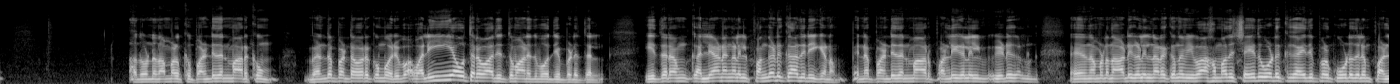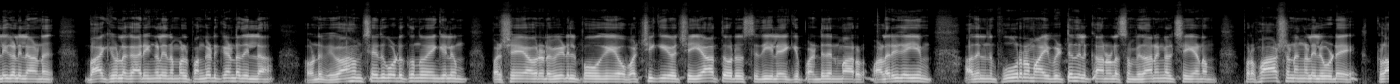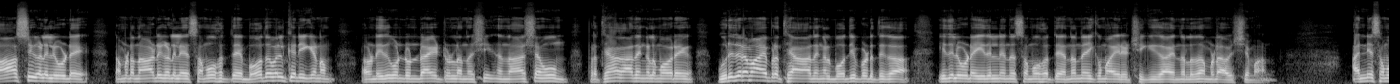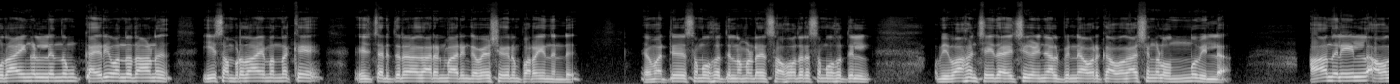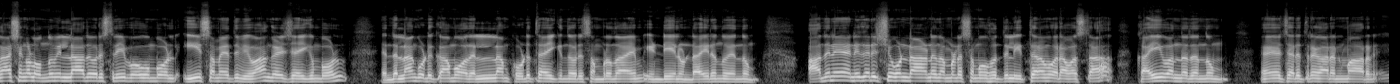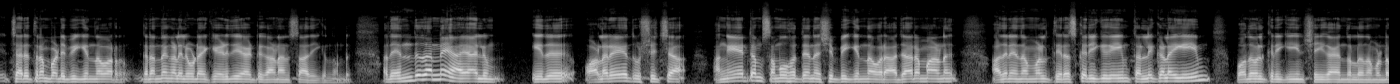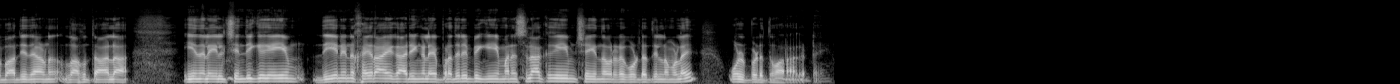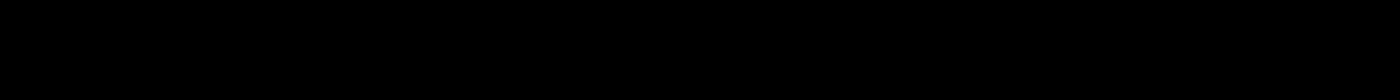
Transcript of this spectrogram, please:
അതുകൊണ്ട് നമ്മൾക്ക് പണ്ഡിതന്മാർക്കും ബന്ധപ്പെട്ടവർക്കും ഒരു വലിയ ഉത്തരവാദിത്വമാണ് ഇത് ബോധ്യപ്പെടുത്തൽ. ഇത്തരം കല്യാണങ്ങളിൽ പങ്കെടുക്കാതിരിക്കണം. പിന്നെ പണ്ഡിതന്മാർ പള്ളികളിൽ വീടുകൾ നമ്മുടെ നാടുകളിൽ നടക്കുന്ന വിവാഹം അത് ചെയ്തു കൊടുക്കുക ഇതിപ്പോൾ കൂടുതലും പള്ളികളിലാണ്. ബാക്കിയുള്ള കാര്യങ്ങളിൽ നമ്മൾ പങ്കെടുക്കേണ്ടതില്ല. അതുകൊണ്ട് വിവാഹം ചെയ്തു കൊടുക്കുന്നുവെങ്കിലും പക്ഷേ അവരുടെ വീട്ടിൽ പോവുകയോ ഭക്ഷിക്കുകയോ ചെയ്യാത്ത ഒരു സ്ഥിതിയിലേക്ക് പണ്ഡിതന്മാർ വളരുകയും അതിൽ നിന്ന് പൂർണമായി വിട്ടുനിൽക്കാനുള്ള സംവിധാനങ്ങൾ ചെയ്യണം. പ്രഭാഷണങ്ങളിലൂടെ ക്ലാസ്സുകളിലൂടെ നമ്മുടെ നാടുകളിലെ സമൂഹത്തെ ബോധവൽക്കരിക്കണം. അതുകൊണ്ട് ഇതുകൊണ്ടുണ്ടായിട്ടുള്ള നശി നാശവും പ്രത്യാഘാതങ്ങളും അവരെ ഗുരുതരമായ പ്രത്യാഘാതങ്ങൾ ബോധ്യപ്പെടുത്തുക ഇതിലൂടെ ഇതിൽ നിന്ന് സമൂഹത്തെ എന്നേക്കുമായി രക്ഷിക്കുക എന്നുള്ളത് നമ്മുടെ ആവശ്യമാണ്. അന്യ സമുദായങ്ങളിൽ നിന്നും കയറി വന്നതാണ് ഈ സമ്പ്രദായമെന്നൊക്കെ ചരിത്രകാരന്മാരും ഗവേഷകരും പറയുന്നുണ്ട്. മറ്റ് സമൂഹത്തിൽ നമ്മുടെ സഹോദര സമൂഹത്തിൽ വിവാഹം ചെയ്ത് അയച്ചു കഴിഞ്ഞാൽ പിന്നെ അവർക്ക് അവകാശങ്ങളൊന്നുമില്ല. ആ നിലയിൽ അവകാശങ്ങളൊന്നുമില്ലാതെ ഒരു സ്ത്രീ പോകുമ്പോൾ ഈ സമയത്ത് വിവാഹം കഴിച്ചയക്കുമ്പോൾ എന്തെല്ലാം കൊടുക്കാമോ അതെല്ലാം കൊടുത്തയക്കുന്ന ഒരു സമ്പ്രദായം ഇന്ത്യയിൽ ഉണ്ടായിരുന്നു എന്നും അതിനെ അനുകരിച്ചുകൊണ്ടാണ് നമ്മുടെ സമൂഹത്തിൽ ഇത്തരം ഒരവസ്ഥ കൈവന്നതെന്നും ചരിത്രകാരന്മാർ ചരിത്രം പഠിപ്പിക്കുന്നവർ ഗ്രന്ഥങ്ങളിലൂടെയൊക്കെ എഴുതിയായിട്ട് കാണാൻ സാധിക്കുന്നുണ്ട്. അത് തന്നെ ആയാലും ഇത് വളരെ ദുഷിച്ച അങ്ങേയറ്റം സമൂഹത്തെ നശിപ്പിക്കുന്ന ഒരാചാരമാണ്. അതിനെ നമ്മൾ തിരസ്കരിക്കുകയും തള്ളിക്കളയുകയും ബോധവൽക്കരിക്കുകയും ചെയ്യുക എന്നുള്ളത് നമ്മുടെ ബാധ്യതയാണ്. അള്ളാഹു താല ഈ നിലയിൽ ചിന്തിക്കുകയും ദീനിന് ഹൈറായ കാര്യങ്ങളെ പ്രചരിപ്പിക്കുകയും മനസ്സിലാക്കുകയും ചെയ്യുന്നവരുടെ കൂട്ടത്തിൽ നമ്മളെ ഉൾപ്പെടുത്തുമാറാകട്ടെ.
